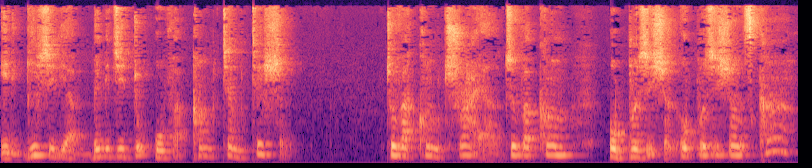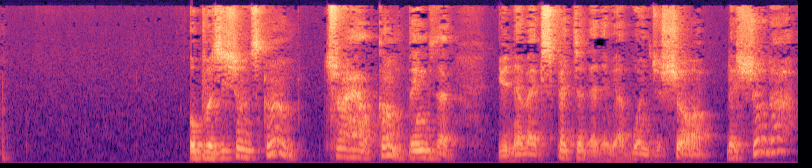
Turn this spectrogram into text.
it gives you the ability to overcome temptation, to overcome trial, to overcome opposition. Oppositions come. Oppositions come. Trial come. Things that you never expected that they were going to show up. They showed up.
